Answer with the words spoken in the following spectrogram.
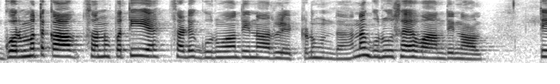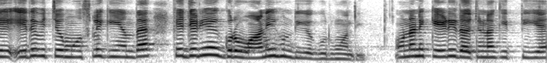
ਗੁਰਮਤ ਕਾਵ ਸਾਨੂੰ ਪਤੀ ਹੈ ਸਾਡੇ ਗੁਰੂਆਂ ਦੇ ਨਾਲ ਰਿਲੇਟਡ ਹੁੰਦਾ ਹੈ ਨਾ ਗੁਰੂ ਸਾਹਿਬਾਨ ਦੇ ਨਾਲ। ਤੇ ਇਹਦੇ ਵਿੱਚ ਮੋਸਟਲੀ ਕੀ ਆਂਦਾ ਕਿ ਜਿਹੜੀਆਂ ਗੁਰਬਾਣੀ ਹੁੰਦੀ ਹੈ ਗੁਰੂਆਂ ਦੀ ਉਹਨਾਂ ਨੇ ਕਿਹੜੀ ਰਚਨਾ ਕੀਤੀ ਹੈ,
